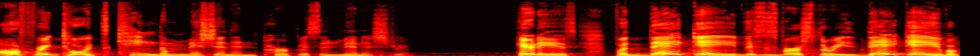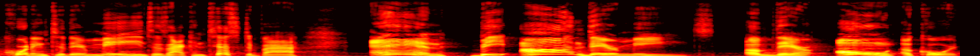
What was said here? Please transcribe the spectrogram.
offer it towards kingdom mission and purpose and ministry. Here it is. For they gave, this is verse 3, they gave according to their means, as I can testify, and beyond their means of their own accord.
